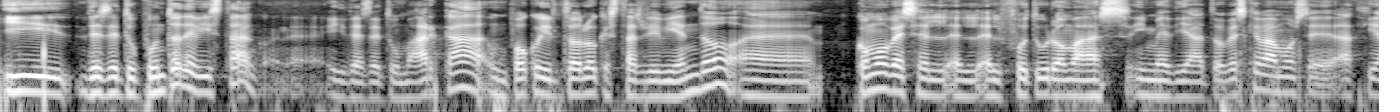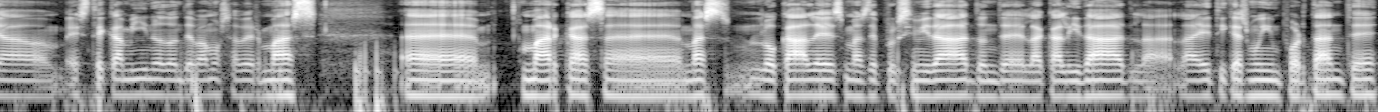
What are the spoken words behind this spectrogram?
Y desde tu punto de vista eh, y desde tu marca, un poco y todo lo que estás viviendo, eh, ¿cómo ves el, el, futuro más inmediato? ¿Ves que vamos eh, hacia este camino donde vamos a ver más marcas más locales, más de proximidad, donde la calidad, la, la ética es muy importante?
